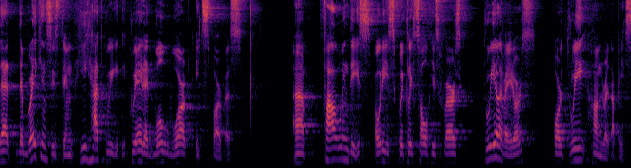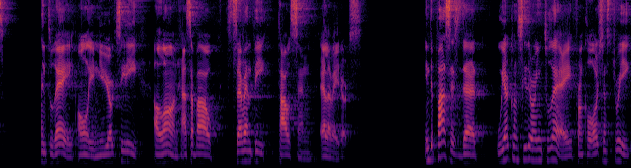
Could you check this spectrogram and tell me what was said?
that the braking system he had cre- created will work its purpose. Uh, following this, Otis quickly sold his first three elevators for 300 apiece. And today, only in New York City alone has about 70,000 elevators. In the passage that we are considering today from Colossians 3,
